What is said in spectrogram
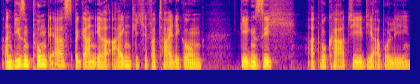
An diesem Punkt erst begann ihre eigentliche Verteidigung – gegen sich, Advocati Diaboli.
